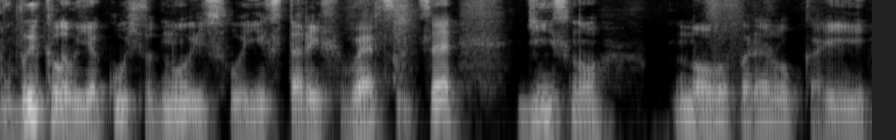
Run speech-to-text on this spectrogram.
виклав якусь одну із своїх старих версій. Це дійсно нова переробка. І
